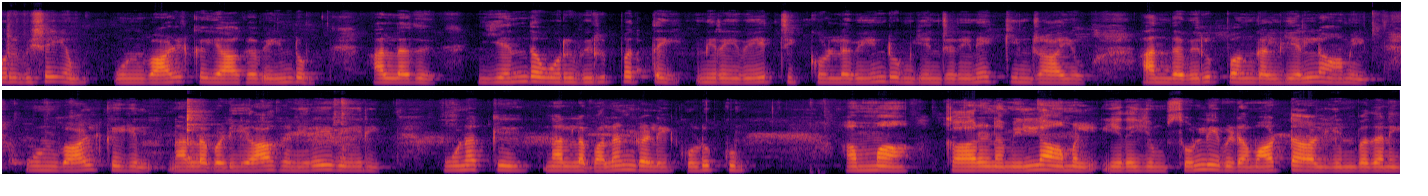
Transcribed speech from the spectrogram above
ஒரு விஷயம் உன் வாழ்க்கையாக வேண்டும் அல்லது எந்த ஒரு விருப்பத்தை நிறைவேற்றி கொள்ள வேண்டும் என்று நினைக்கின்றாயோ அந்த விருப்பங்கள் எல்லாமே உன் வாழ்க்கையில் நல்லபடியாக நிறைவேறி உனக்கு நல்ல பலன்களை கொடுக்கும். அம்மா காரணமில்லாமல் எதையும் சொல்லிவிட மாட்டாள் என்பதனை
